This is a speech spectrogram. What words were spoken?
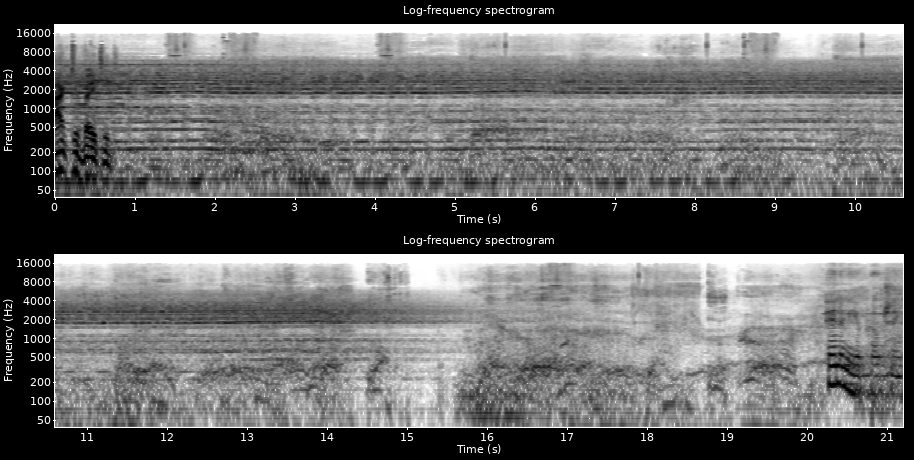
activated. Enemy approaching.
